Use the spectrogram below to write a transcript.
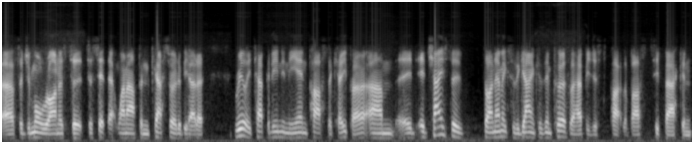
uh, for Jamal Reiners to, to set that one up and Castro to be able to really tap it in in the end past the keeper, um, it, it changed the dynamics of the game because then Perth were happy just to park the bus, sit back, and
